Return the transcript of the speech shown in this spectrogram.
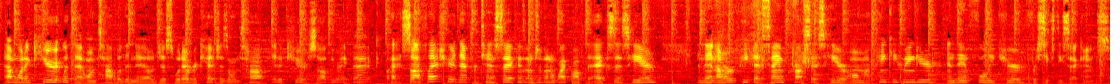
And I'm gonna cure it with that on top of the nail. Just whatever catches on top, it'll cure. So I'll be right back. Okay, so I flash cured that for 10 seconds. I'm just gonna wipe off the excess here. And then I'm gonna repeat that same process here on my pinky finger and then fully cure for 60 seconds.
